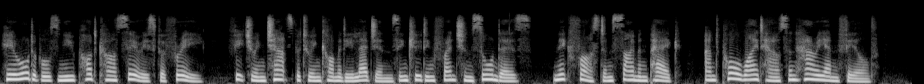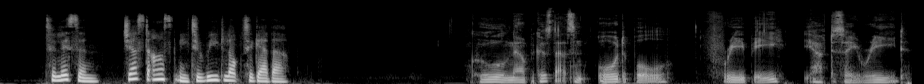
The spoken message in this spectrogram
Hear Audible's new podcast series for free, featuring chats between comedy legends including French and Saunders, Nick Frost and Simon Pegg, and Paul Whitehouse and Harry Enfield. To listen, just ask me to read Locked Together. Cool. Now, because that's an Audible freebie, you have to say read.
